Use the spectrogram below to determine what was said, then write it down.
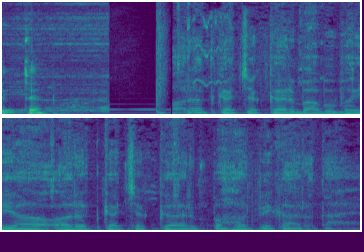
দেখতে। औरत का चक्कर बाबू भैया औरत का चक्कर बहुत बेकार होता है।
